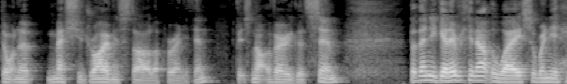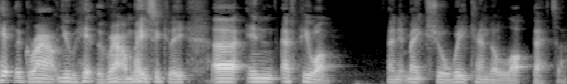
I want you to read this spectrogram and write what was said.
Don't want to mess your driving style up or anything if it's not a very good sim. But then you get everything out of the way, so when you hit the ground, you hit the ground basically uh, in FP1, and it makes your weekend a lot better.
